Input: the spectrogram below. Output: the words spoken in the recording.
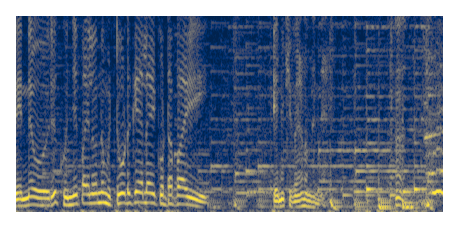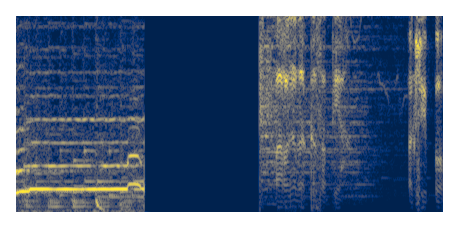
നിന്നെ ഒരു കുഞ്ഞിപ്പായലൊന്നും വിട്ടുകൊടുക്കുകയല്ലേ കുട്ടപ്പായി. എനിക്ക് വേണം നിന്നെ. പറഞ്ഞതൊക്കെ സത്യ. പക്ഷെ ഇപ്പോ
